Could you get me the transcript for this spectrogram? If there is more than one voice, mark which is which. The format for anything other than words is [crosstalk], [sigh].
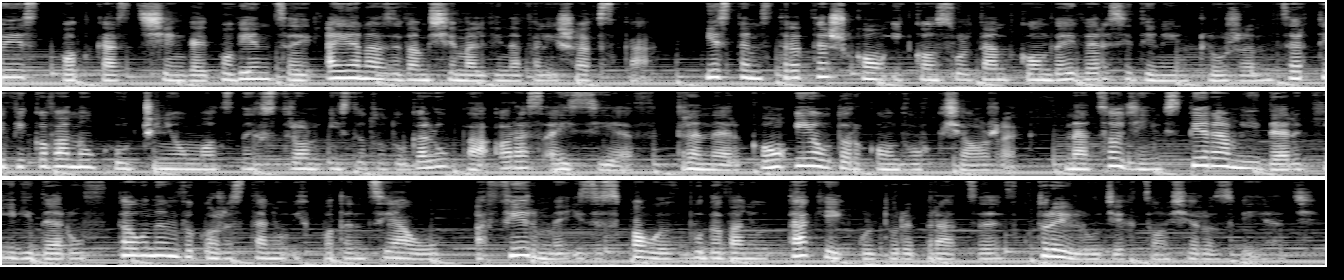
Speaker 1: To jest podcast Sięgaj po więcej, a ja nazywam się Malwina Faliszewska. Jestem strateżką i konsultantką Diversity and Inclusion, certyfikowaną coachinią mocnych stron Instytutu Galupa oraz ICF, trenerką i autorką dwóch książek. Na co dzień wspieram liderki i liderów w pełnym wykorzystaniu ich potencjału, a firmy i zespoły w budowaniu takiej kultury pracy, w której ludzie chcą się rozwijać.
